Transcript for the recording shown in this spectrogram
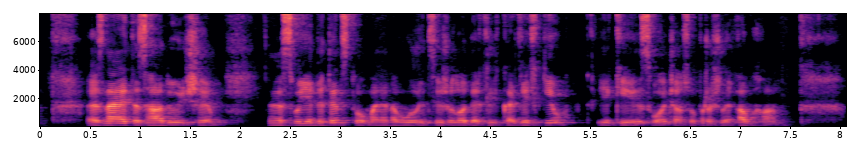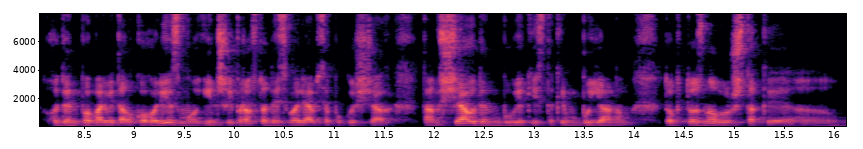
Е, Знаєте, згадуючи е, своє дитинство, у мене на вулиці жило декілька дядьків, які свого часу пройшли Афган. Один помер від алкоголізму, інший просто десь валявся по кущах. Там ще один був якийсь таким буяном. Тобто, знову ж таки, е,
